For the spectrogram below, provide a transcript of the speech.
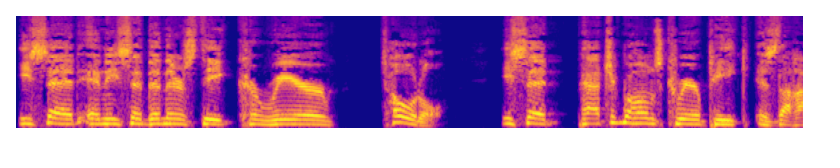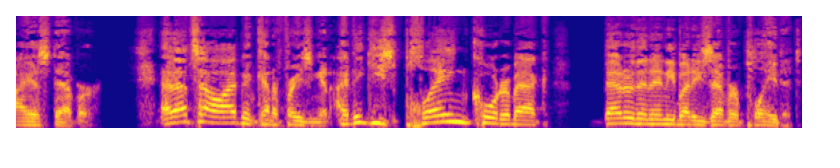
He said, and he said, then there's the career total. He said Patrick Mahomes' career peak is the highest ever. And that's how I've been kind of phrasing it. I think he's playing quarterback better than anybody's ever played it.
